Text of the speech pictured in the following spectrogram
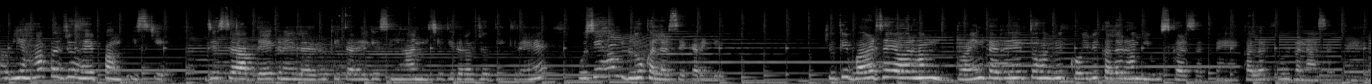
अब यहाँ पर जो है पंख, इसके, जिससे आप देख रहे हैं, लहरों की तरह के यहाँ नीचे की तरफ़ जो दिख रहे हैं, उसे हम ब्लू कलर से करेंगे। क्योंकि बर्ड्स है और हम ड्राइंग कर रहे हैं तो हमें कोई भी कलर हम यूज़ कर सकते हैं कलरफुल बना सकते हैं।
